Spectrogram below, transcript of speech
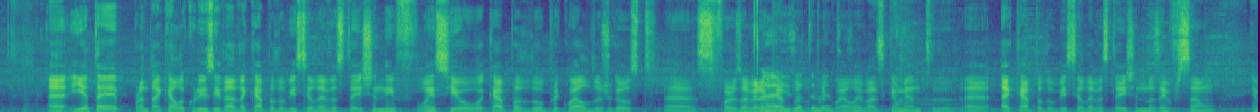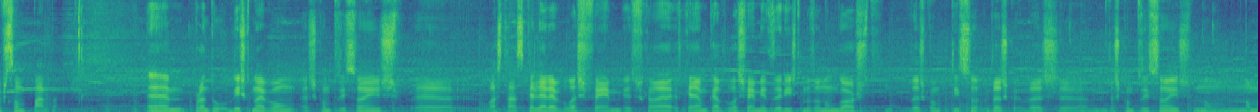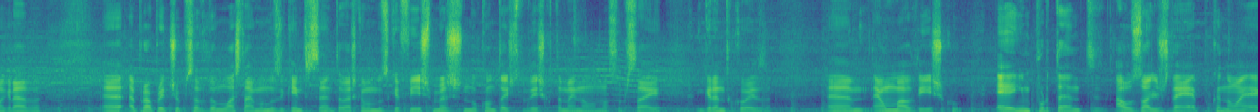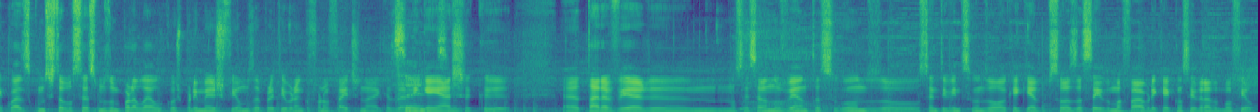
Uh, e até, pronto, há aquela curiosidade, a capa do Bestial Devastation influenciou a capa do prequel dos Ghost. Uh, se fores a ver a ah, capa do prequel, é exatamente. é basicamente uh, a capa do Bestial Devastation, mas em versão, em versão papa. Um, pronto, o disco não é bom, as composições, lá está, se calhar é blasfémia, se calhar, se calhar é um bocado blasfémia dizer isto, mas eu não gosto das, das, das, das composições, não, não me agrada. Uh, a própria Troops of Doom, lá está, é uma música interessante, eu acho que é uma música fixe, mas no contexto do disco também não, não sobressai grande coisa. Um, é um mau disco, é importante aos olhos da época, não é? É quase como se estabelecêssemos um paralelo com os primeiros filmes a preto e branco que foram feitos, não é? Quer dizer, sim, ninguém sim. acha que uh, estar a ver, uh, não sei se eram 90 segundos ou 120 segundos ou o que é que é de pessoas a sair de uma fábrica é considerado um bom filme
